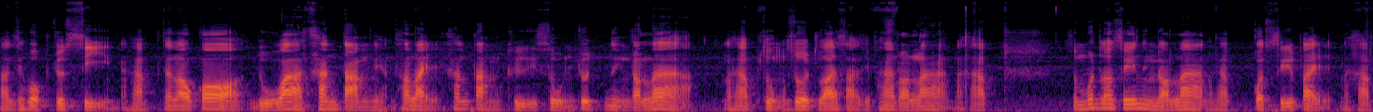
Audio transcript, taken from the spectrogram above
36.4 นะครับ แล้วเราก็ดูว่าขั้นต่ำเนี่ยเท่าไหร่ ขั้นต่ำคือ 0.1 ดอลลาร์นะครับ สูงสุด 135 ดอลลาร์นะครับ สมมุติเราซื้อ 1 ดอลลาร์นะครับ กดซื้อไปนะครับ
